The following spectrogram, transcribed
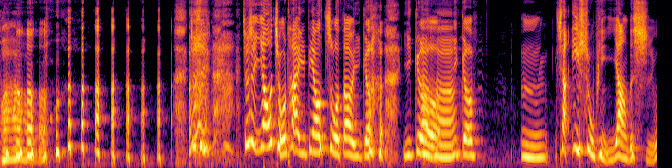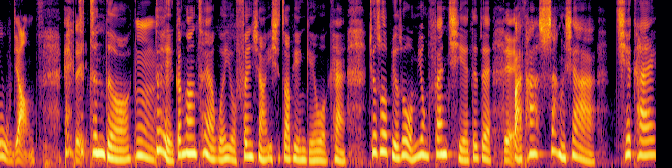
哇 哦，就是要求他一定要做到一个一个、一个嗯，像艺术品一样的食物这样子。哎，对这真的哦，嗯，对，刚刚蔡雅文有分享一些照片给我看，就说比如说我们用番茄，对不对？对把它上下切开，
